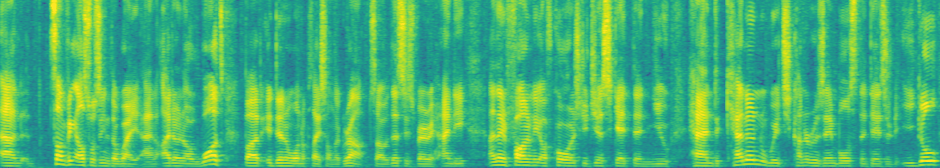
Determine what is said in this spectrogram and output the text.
and something else was in the way and I don't know what but it didn't want to place on the ground. So this is very handy. And then finally of course you just get the new hand cannon which kind of resembles the Desert Eagle.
